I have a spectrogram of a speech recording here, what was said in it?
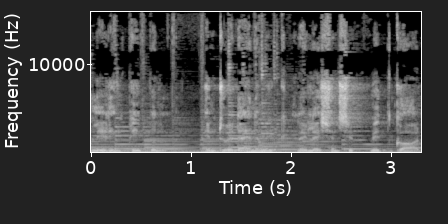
leading people into a dynamic relationship with God.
